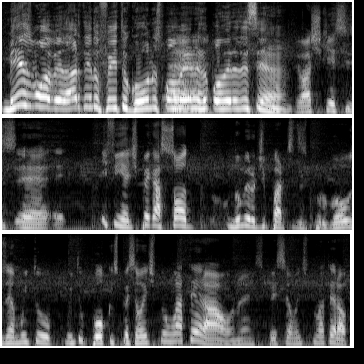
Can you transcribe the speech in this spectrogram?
Mesmo o Avelar tendo feito gol nos Palmeiras, é. no Palmeiras esse ano. Eu acho que esses. É, é, enfim, a gente pegar só o número de partidas por gols é muito, muito pouco, especialmente para um lateral, né? Especialmente para um lateral.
